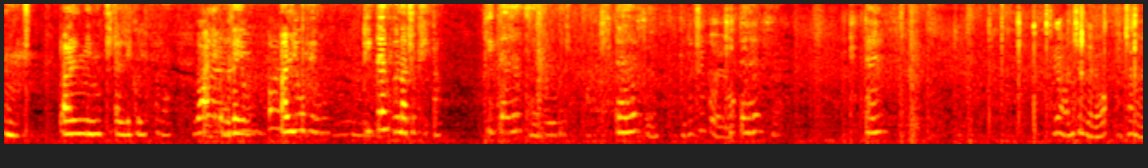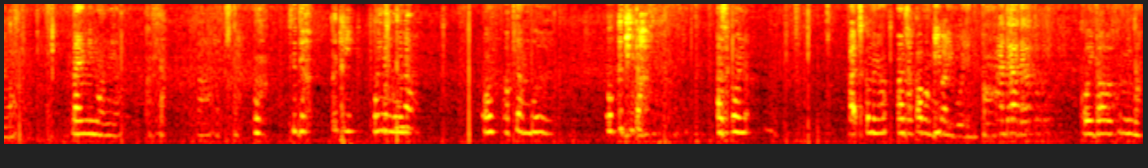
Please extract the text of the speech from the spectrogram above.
응. 말님 기다리고 있어요. 빨리 오세요. 빨리 오세요. 뒷댄스 나 줍시다. 뒷댄스. 뒷댄스. 이거 칠 거예요? 뒷댄스. 뒷댄스. 그냥 안 칠래요? 괜찮아요? 말님 오네요. 갑시다. 아, 갑시다. 어, 드디어 끝이 보이는구나. 어, 앞이 안 보여요. 어, 끝이다. 아, 잠깐만요. 아, 잠깐만요. 아, 잠깐만. 이봐 이거. 아 내가 내가 또. 거의 다 왔습니다.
